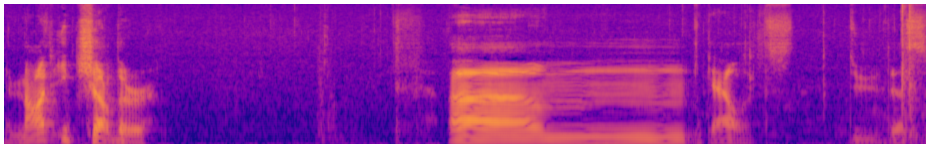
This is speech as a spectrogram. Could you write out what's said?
and not each other. Um, okay, let's do this.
